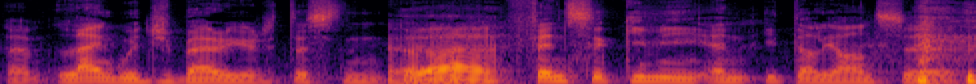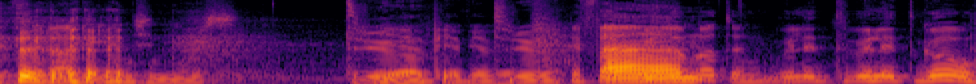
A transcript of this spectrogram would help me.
ehm, language barrier tussen Ja. Finse Kimi en Italiaanse Ferrari engineers. True. Yep, yep, yep, yep. True. If I push the button, will it, will it go?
